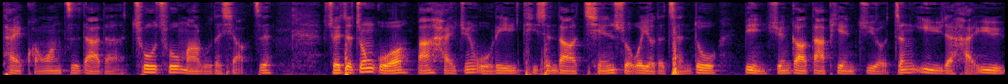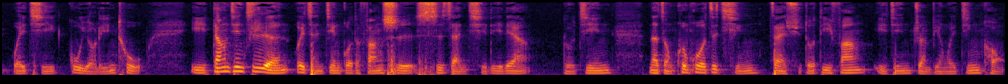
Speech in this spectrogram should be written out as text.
太狂妄自大的初出茅庐的小子。随着中国把海军武力提升到前所未有的程度，并宣告大片具有争议域的海域为其固有领土，以当今之人未曾见过的方式施展其力量。如今，那种困惑之情在许多地方已经转变为惊恐。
